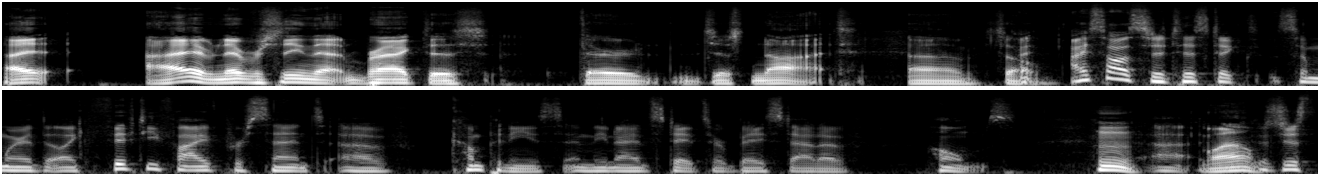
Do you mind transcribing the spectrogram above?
I I have never seen that in practice. They're just not. Um, so I, I saw a statistic somewhere that like 55% of companies in the United States are based out of homes. Uh, Wow. It's just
